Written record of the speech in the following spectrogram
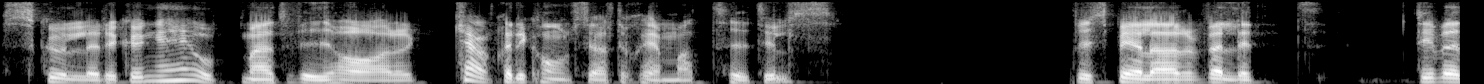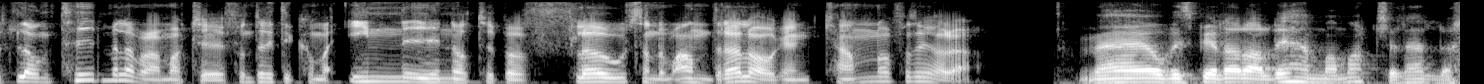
Skulle det kunna hänga ihop med att vi har kanske det konstigaste schemat hittills? Vi spelar väldigt... Det är väldigt lång tid mellan våra matcher. Vi får inte riktigt komma in i något typ av flow som de andra lagen kan ha fått göra. Nej, och vi spelar aldrig hemmamatcher heller.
